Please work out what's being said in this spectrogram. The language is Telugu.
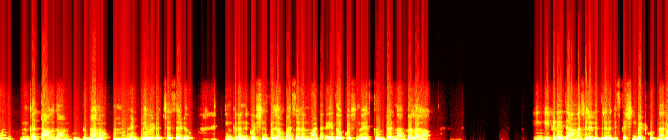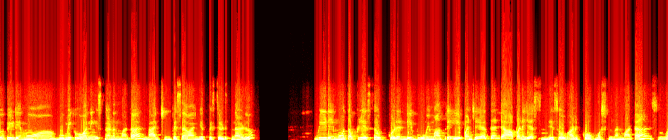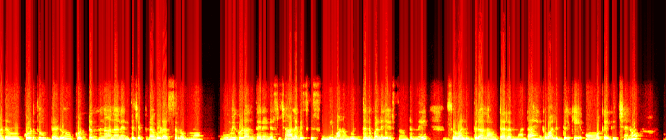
ఇంకా తాగుదాం అనుకుంటున్నాను. వెంటనే వీడు వచ్చేసాడు. ఇంక నన్ను క్వశ్చన్స్తో చంపేస్తాడు అనమాట ఏదో క్వశ్చన్ వేస్తూ ఉంటాడు నాకు అలాగా. ఇంక ఇక్కడైతే అన్న చెల్లెలు ఇద్దరు ఏదో డిస్కషన్ పెట్టుకుంటున్నారు. వీడేమో భూమికి వార్నింగ్ ఇస్తున్నాడు అనమాట బ్యాగ్ చింపేసావా? అని చెప్పేసి తిడుతున్నాడు. వీడేమో తప్పు చేస్తే ఒప్పుకోడండి. భూమి మాత్రం ఏ పని చేయొద్దంటే ఆ పని చేస్తుంది. సో వాడికి కోపం వస్తుంది అనమాట సో వాడు కొడుతూ ఉంటాడు. కొట్టొద్దు నాన్న ఎంత చెప్పినా కూడా అసలు అమ్మో. భూమి కూడా అంతేనండి. అసలు చాలా విసిగిస్తుంది. మనం వద్దని పని చేస్తూ ఉంటుంది. సో వాళ్ళిద్దరు అలా ఉంటారనమాట ఇంకా వాళ్ళిద్దరికి హోంవర్క్ అయితే ఇచ్చాను.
